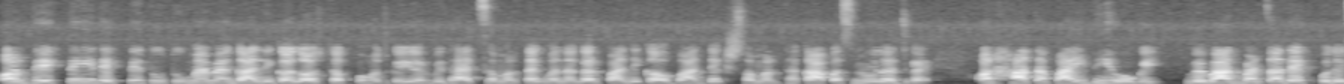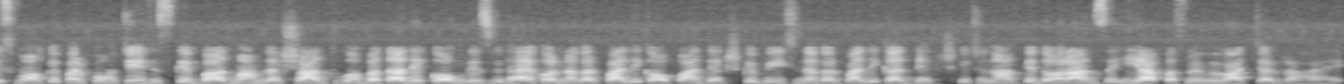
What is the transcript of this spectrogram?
और देखते ही देखते तूतुमे में गाली गलौज तक पहुँच गई और विधायक समर्थक व नगर पालिका उपाध्यक्ष समर्थक आपस में उलझ गए। और हाथापाई भी हो गई। विवाद बढ़ता देख पुलिस मौके पर पहुँची, जिसके बाद मामला शांत हुआ। बता दें, कांग्रेस विधायक और नगर पालिका उपाध्यक्ष के बीच नगर पालिका अध्यक्ष के चुनाव के दौरान से ही आपस में विवाद चल रहा है।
